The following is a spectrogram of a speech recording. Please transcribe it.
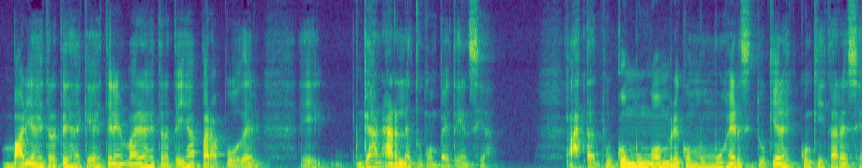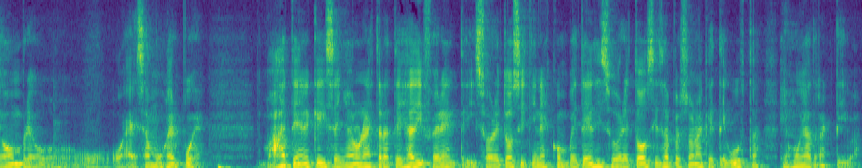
varias estrategias, que debes tener varias estrategias para poder eh, ganarle a tu competencia hasta tú como un hombre, como mujer, si tú quieres conquistar a ese hombre o, a esa mujer, pues vas a tener que diseñar una estrategia diferente y sobre todo si tienes competencia y sobre todo si esa persona que te gusta es muy atractiva.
